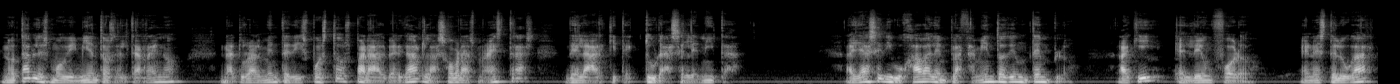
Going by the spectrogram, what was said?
notables movimientos del terreno, naturalmente dispuestos para albergar las obras maestras de la arquitectura selenita. Allá se dibujaba el emplazamiento de un templo, aquí el de un foro, en este lugar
